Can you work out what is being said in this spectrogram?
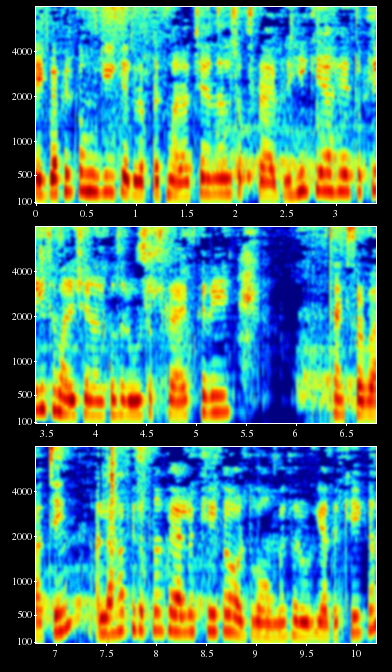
एक बार फिर कहूँगी कि अगर अब तक हमारा चैनल सब्सक्राइब नहीं किया है तो प्लीज़ हमारे चैनल को ज़रूर सब्सक्राइब करें। थैंक्स फॉर वाचिंग अल्लाह हाफिज़, अपना ख्याल रखिएगा और दुआओं में ज़रूर याद रखिएगा।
